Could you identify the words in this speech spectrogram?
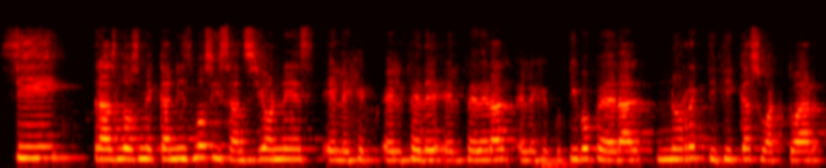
si tras los mecanismos y sanciones el, el, federal, el Ejecutivo Federal no rectifica su actuar,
